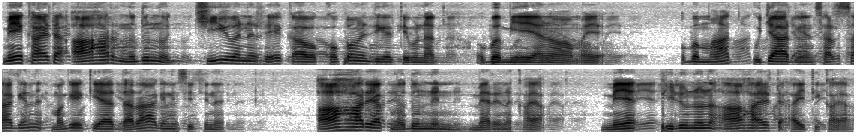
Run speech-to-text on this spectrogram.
මේ කයට ආහාර නොදුන්නොත් ජීවන රේඛාව කොපමණ දිග තිබුණත් ඔබ මිය යනවාමය. ඔබ මහත් උජාර්යෙන් සරසාගෙන මගේ කියා දරාගෙන සිටින ආහාරයක් නොදුන්නෙන් මැරෙන කයක්. මෙය පිළුණුන ආහාරයට අයිති කයක්.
